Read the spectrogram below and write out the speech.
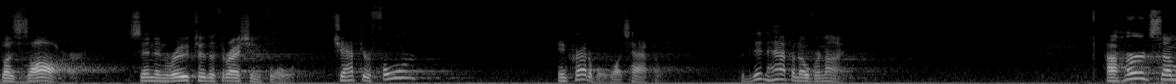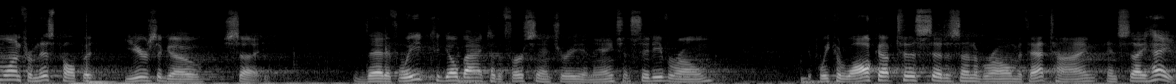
bizarre, sending Ruth to the threshing floor. Chapter 4, incredible what's happened. But it didn't happen overnight. I heard someone from this pulpit years ago say that if we could go back to the first century in the ancient city of Rome, if we could walk up to a citizen of Rome at that time and say, hey,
